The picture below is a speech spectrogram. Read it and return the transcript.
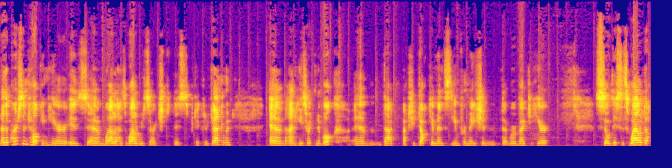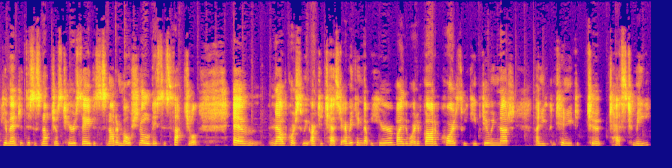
Now, the person talking here is, um, well, has well researched this particular gentleman um, and he's written a book um, that actually documents the information that we're about to hear. So this is well documented. This is not just hearsay. This is not emotional. This is factual. Um, now, of course, we are to test everything that we hear by the word of God. Of course, we keep doing that, and you continue to, to test me.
